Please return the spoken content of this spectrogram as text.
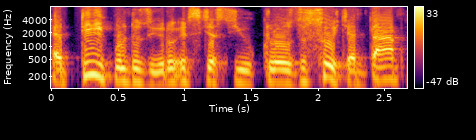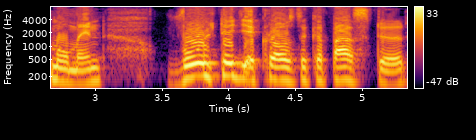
at t equal to 0 it's just you close the switch. At that moment voltage across the capacitor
